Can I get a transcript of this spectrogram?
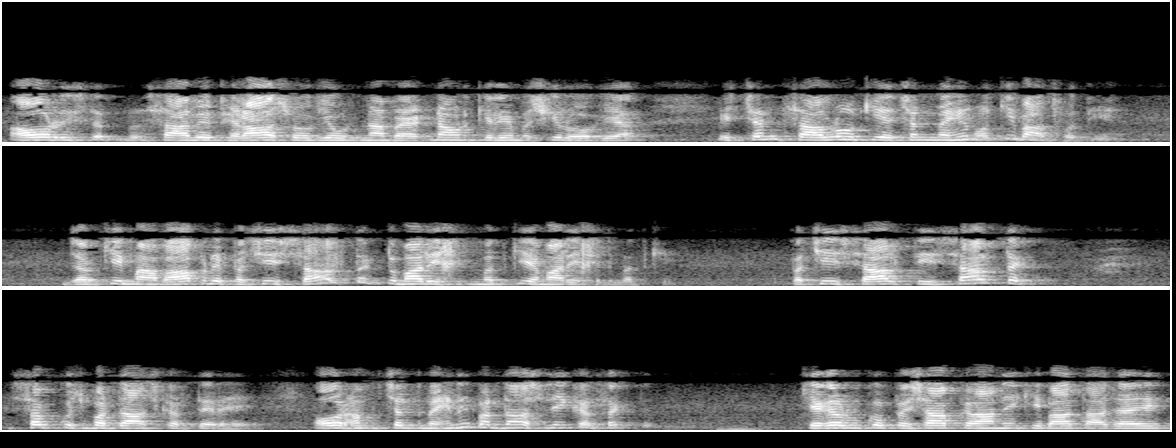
اور اس صاب فراش ہو گیا، اٹھنا بیٹھنا ان کے لیے مشکل ہو گیا، یہ چند سالوں کی یا چند مہینوں کی بات ہوتی ہے۔ جبکہ ماں باپ نے پچیس سال تک تمہاری خدمت کی، ہماری خدمت کی۔ پچیس سال، تیس سال تک سب کچھ برداشت کرتے رہے اور ہم چند مہینے برداشت نہیں کر سکتے۔ کہ اگر ان کو پیشاب کرانے کی بات آ جائے،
